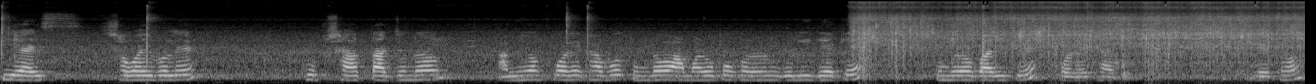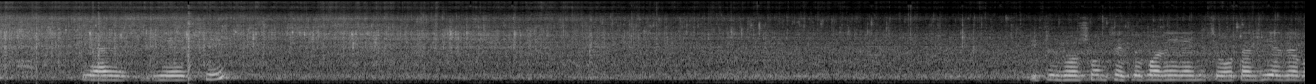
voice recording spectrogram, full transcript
পেঁয়াজ সবাই বলে খুব স্বাদ, তার জন্য আমিও পরে খাব। তোমরাও আমার উপকরণগুলি দেখে তোমরাও বাড়িতে করে খাবে। দেখো, পেঁয়াজ দিয়েছি। একটু রসুন থেতো করে রেখেছি, ওটা দিয়ে দেব।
